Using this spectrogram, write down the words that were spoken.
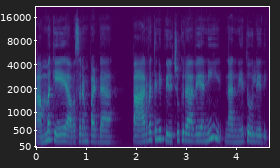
అమ్మకి అవసరం పడ్డా పార్వతిని పిలుచుకురావే అని నన్నే తోలేది.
